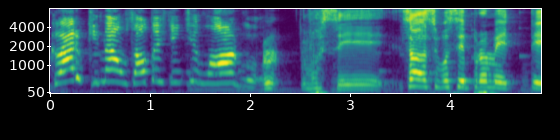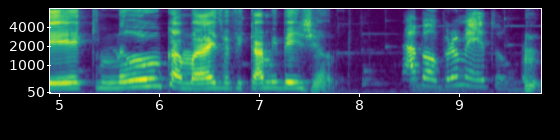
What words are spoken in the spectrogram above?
Claro que não, solta a gente logo. Hum, Você. Só se você prometer que nunca mais vai ficar me beijando. Tá bom, prometo. Hum,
